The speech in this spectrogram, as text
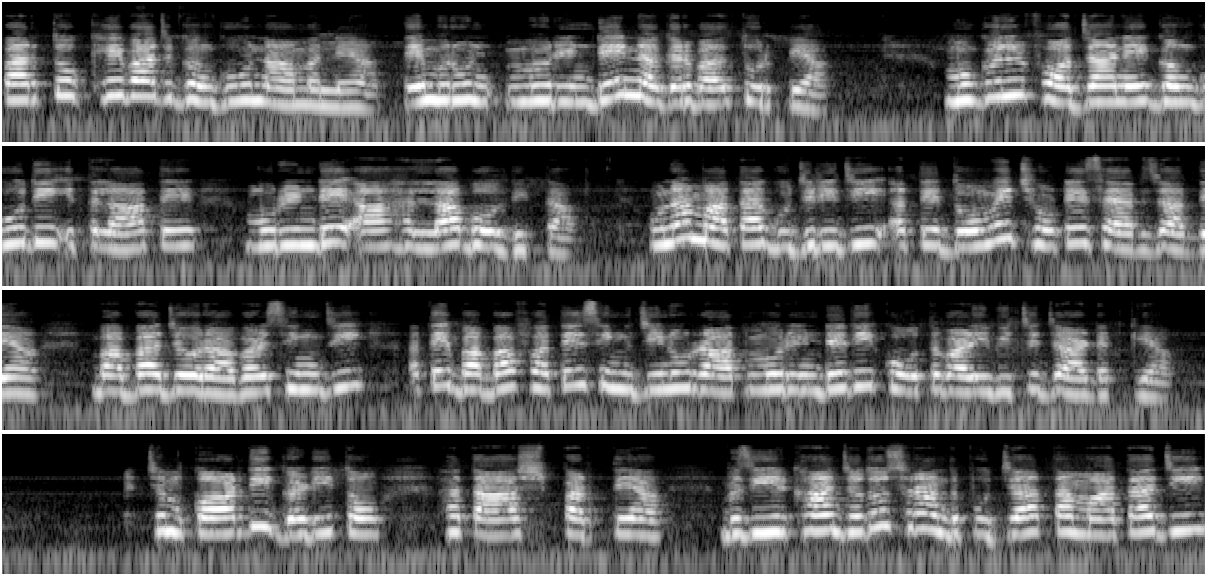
ਪਰ ਧੋਖੇਬਾਜ਼ ਗੰਗੂ ਨਾ ਮੰਨਿਆ ਤੇ ਮਰੂ- ਮੁਰਿੰਡੇ ਨਗਰ ਵੱਲ ਤੁਰ ਪਿਆ। ਮੁਗਲ ਫੌਜਾਂ ਨੇ ਗੰਗੂ ਦੀ ਇਤਲਾਹ ਤੇ ਮੁਰਿੰਡੇ ਆ ਹੱਲਾ ਬੋਲ ਦਿੱਤਾ। ਉਹਨਾਂ ਮਾਤਾ ਗੁਜਰੀ ਜੀ ਅਤੇ ਦੋਵੇਂ ਛੋਟੇ ਸਾਹਿਬਜ਼ਾਦਿਆਂ, ਬਾਬਾ ਜੋਰਾਵਰ ਸਿੰਘ ਜੀ ਅਤੇ ਬਾਬਾ ਫਤਿਹ ਸਿੰਘ ਜੀ ਨੂੰ ਰਾਤ ਮੁਰਿੰਡੇ ਦੀ ਕੋਤਵਾਲੀ ਵਿੱਚ ਜਾ ਡੱਕਿਆ। ਚਮਕੌਰ ਦੀ ਗੜੀ ਤੋਂ ਹਤਾਸ਼ ਪਰਤਿਆ ਵਜ਼ੀਰ ਖਾਨ ਜਦੋਂ ਸਰਹੰਦ ਪੁੱਜਾ ਤਾਂ ਮਾਤਾ ਜੀ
